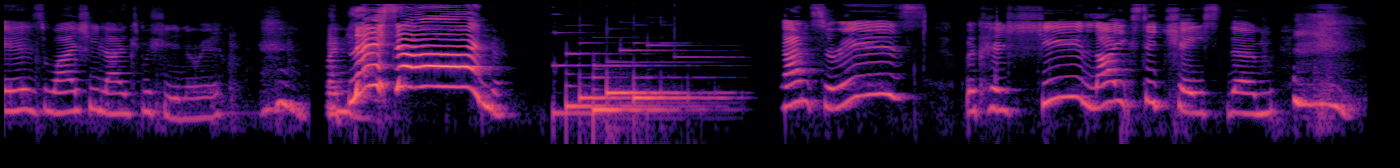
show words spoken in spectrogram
is why she likes machinery. Listen! The answer is because she likes to chase them.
